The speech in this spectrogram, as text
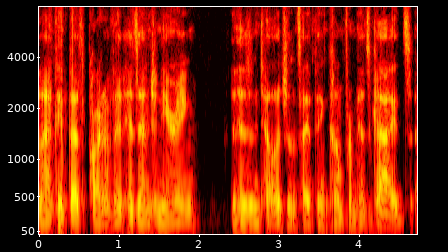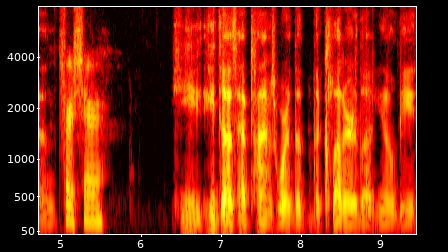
and i think that's part of it his engineering and his intelligence i think come from his guides and for sure. he he does have times where the the clutter the you know the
